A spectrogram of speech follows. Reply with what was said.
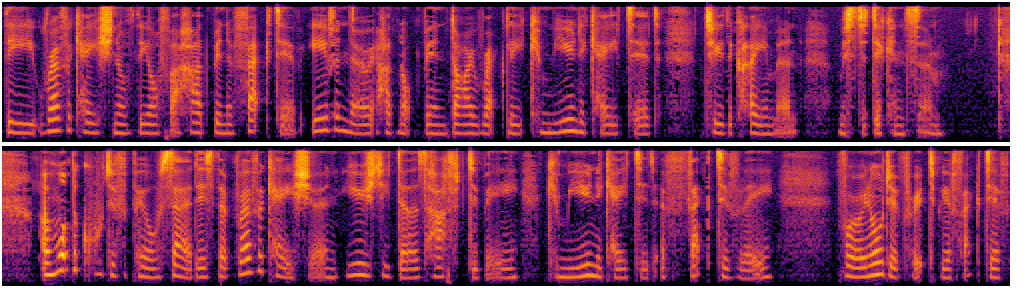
the revocation of the offer had been effective, even though it had not been directly communicated to the claimant, Mr. Dickinson. And what the Court of Appeal said is that revocation usually does have to be communicated effectively for in order for it to be effective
